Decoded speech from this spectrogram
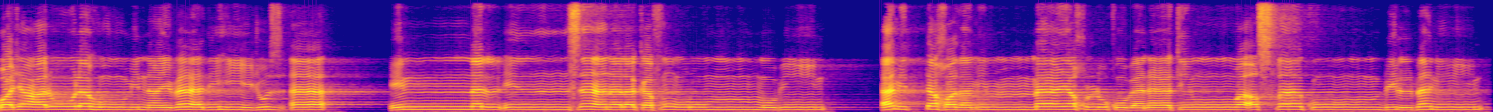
وجعلوا له من عباده جزءا. ان الانسان لكفور مبين. ام اتخذ مما يخلق بنات واصفاكم بالبنين.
